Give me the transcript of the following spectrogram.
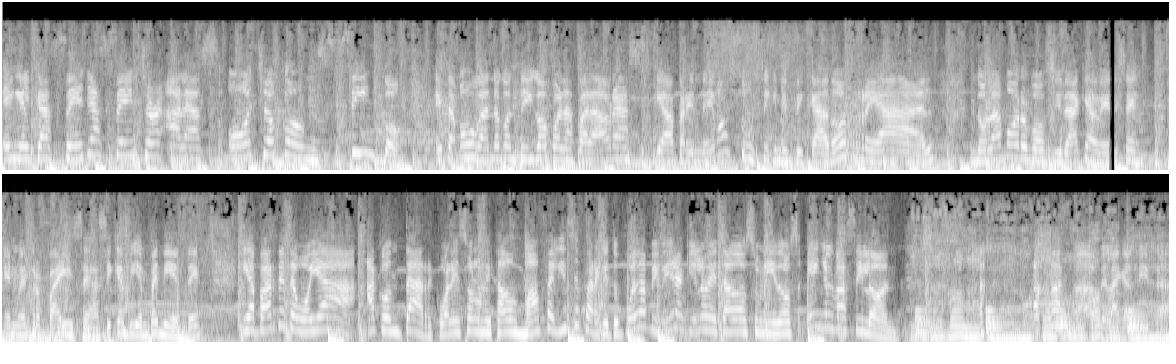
en el Casella Center a las 8.5. Estamos jugando contigo con las palabras que aprendemos su significado real, no la morbosidad que a veces en nuestros países, así que bien pendiente. Y aparte te voy a, a contar cuáles son los estados más felices para que tú puedas vivir aquí en los Estados Unidos en el vacilón. de la gatita.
